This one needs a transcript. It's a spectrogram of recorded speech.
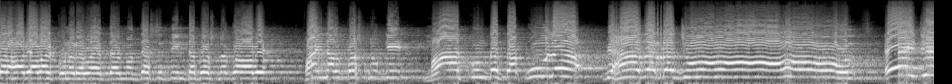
করা হবে, আবার কোন রেওয়ায়তের মধ্যে আসছে তিনটা প্রশ্ন করা হবে। ফাইনাল প্রশ্ন কি? মা কুনতা তাকুলা বিহাদার রাজুল? এই যে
